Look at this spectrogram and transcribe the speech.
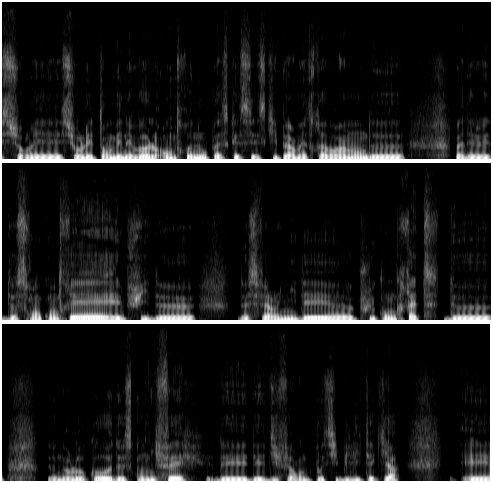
sur, les, sur les temps bénévoles entre nous, parce que c'est ce qui permettrait vraiment de, bah, de, se rencontrer et puis de, de se faire une idée plus concrète de, de nos locaux, de ce qu'on y fait, des, des différentes possibilités qu'il y a. Et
